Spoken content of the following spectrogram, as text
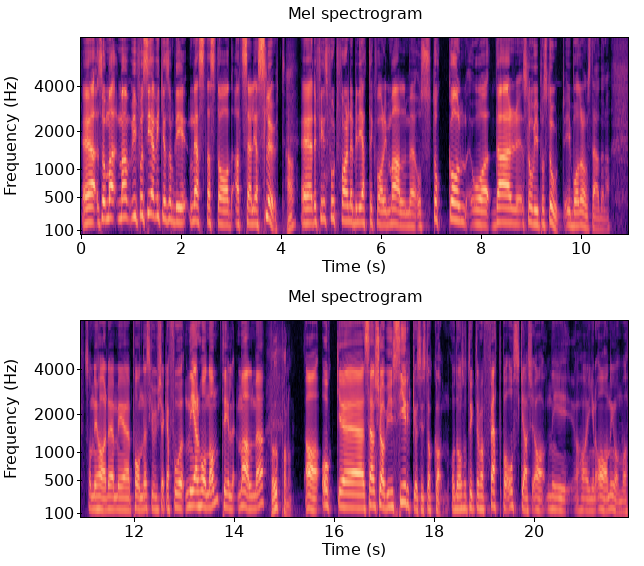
Eh, så man, man, vi får se vilken som blir nästa stad att sälja slut. Ja. Eh, det finns fortfarande biljetter kvar i Malmö och Stockholm och där slår vi på stort i båda de städerna. Som ni hörde med Ponne ska vi försöka få ner honom till Malmö. Få upp honom. Ja, och eh, sen kör vi ju Cirkus i Stockholm. Och de som tyckte det var fett på Oscars, ja, ni har ingen aning om vad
